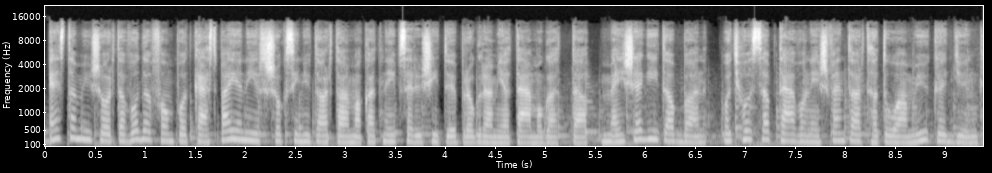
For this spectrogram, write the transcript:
Ezt a műsort a Vodafone Podcast Pioneers sokszínű tartalmakat népszerűsítő programja támogatta, mely segít abban, hogy hosszabb távon és fenntarthatóan működjünk,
